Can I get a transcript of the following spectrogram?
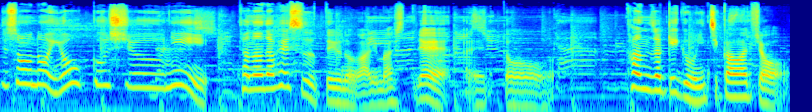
でその翌週に棚田フェスっていうのがありましてえっと神崎郡市川町。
